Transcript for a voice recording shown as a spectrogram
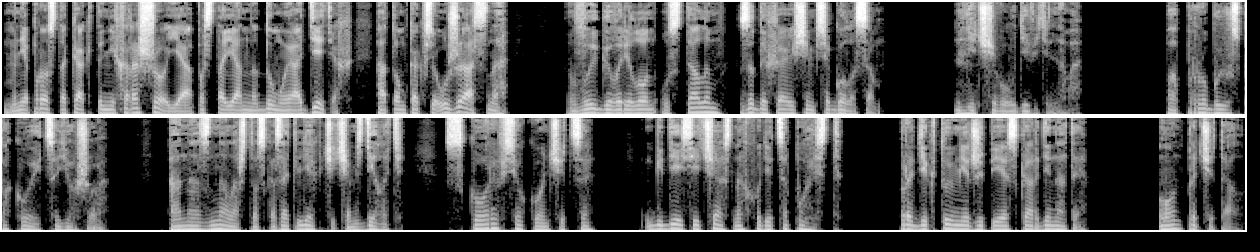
Мне просто как-то нехорошо, я постоянно думаю о детях, о том, как все ужасно», — выговорил он усталым, задыхающимся голосом. «Ничего удивительного. Попробуй успокоиться, Йошуа. Она знала, что сказать легче, чем сделать. Скоро все кончится. Где сейчас находится поезд? Продиктуй мне GPS-координаты». Он прочитал.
